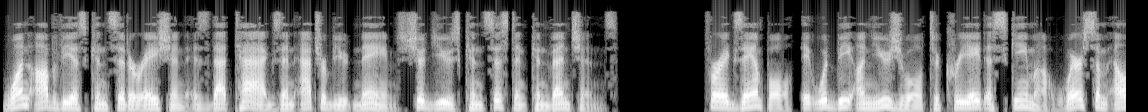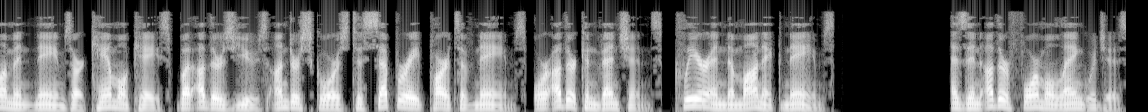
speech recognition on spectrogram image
One obvious consideration is that tags and attribute names should use consistent conventions. For example, it would be unusual to create a schema where some element names are camel case but others use underscores to separate parts of names, or other conventions, clear and mnemonic names. As in other formal languages,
